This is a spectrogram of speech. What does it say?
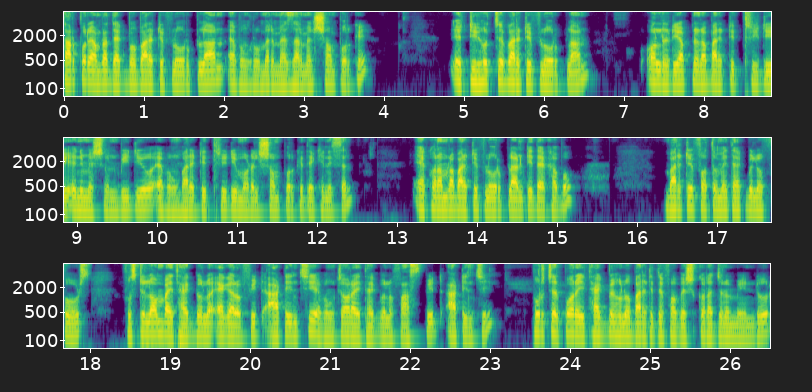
তারপরে আমরা দেখব বাড়িটির ফ্লোর প্ল্যান এবং রুমের মেজারমেন্ট সম্পর্কে। এটি হচ্ছে বাড়িটির ফ্লোর প্ল্যান অলরেডি আপনারা বাড়িটির থ্রি ডি অ্যানিমেশন ভিডিও এবং বাড়িটির থ্রি ডি মডেল সম্পর্কে দেখে নিছেন। এখন আমরা বাড়িটির ফ্লোর প্ল্যানটি দেখাবো। বাড়িটির প্রথমে থাকবে হলো ফোর্স ফুসটি লম্বায় থাকবে হলো এগারো ফিট আট ইঞ্চি এবং চড়াই থাকবে হলো পাঁচ ফিট আট ইঞ্চি। পোর্চের পরেই থাকবে হলো বাড়িটিতে প্রবেশ করার জন্য মেন ডোর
